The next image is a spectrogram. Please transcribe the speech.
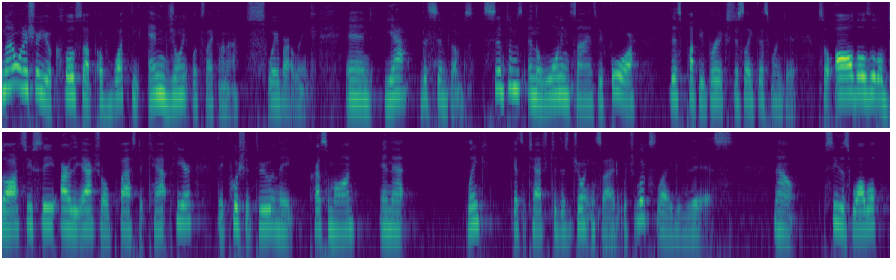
now I want to show you a close-up of what the end joint looks like on a sway bar link. And yeah, the symptoms. Symptoms and the warning signs before this puppy breaks just like this one did. So all those little dots you see are the actual plastic cap here. They push it through and they press them on and that link gets attached to this joint inside which looks like this. Now see this wobble?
